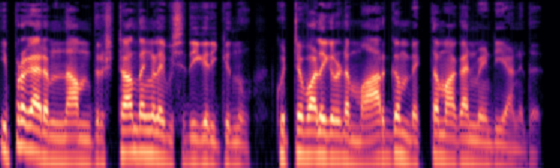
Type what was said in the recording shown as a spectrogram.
ഇപ്രകാരം നാം ദൃഷ്ടാന്തങ്ങളെ വിശദീകരിക്കുന്നു. കുറ്റവാളികളുടെ മാർഗം വ്യക്തമാകാൻ വേണ്ടിയാണിത്.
